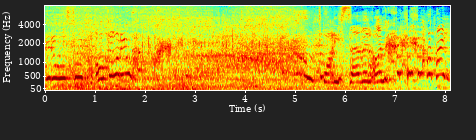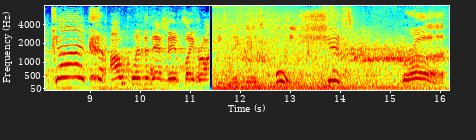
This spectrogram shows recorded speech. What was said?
I did almost do it. Oh, 2700. oh my god. I'm clipping that vid play, bro. These big dudes. Holy shit. Bruh.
